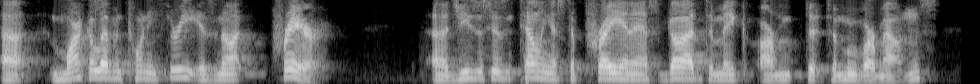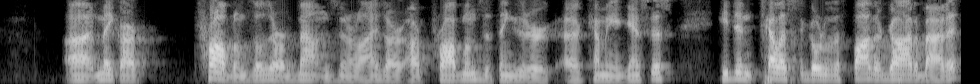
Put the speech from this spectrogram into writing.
Uh, Mark 11:23 is not prayer. Uh, Jesus isn't telling us to pray and ask God to make our to, to move our mountains, uh, make our problems. Those are mountains in our lives, our, our problems, the things that are uh, coming against us. He didn't tell us to go to the Father God about it.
